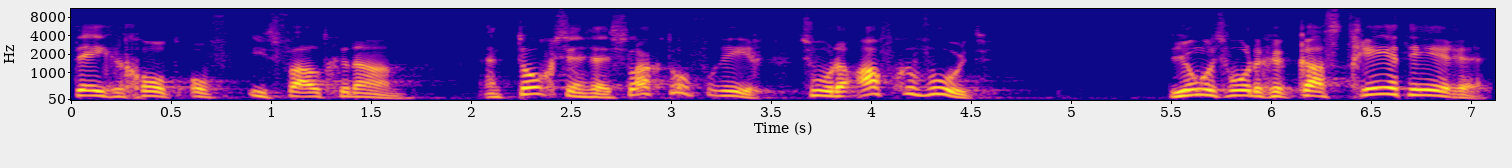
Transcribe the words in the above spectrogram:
Tegen God of iets fout gedaan. En toch zijn zij slachtoffer hier. Ze worden afgevoerd. De jongens worden gecastreerd, heren.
